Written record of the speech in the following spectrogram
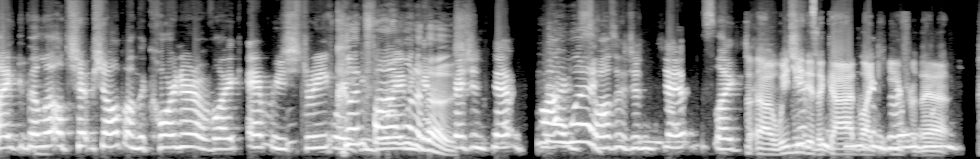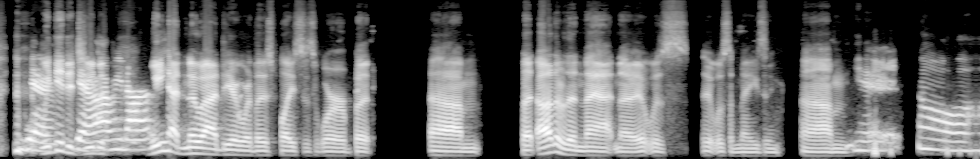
like the little chip shop on the corner of like every street. Where Couldn't find in one of those. Fish and chips, No way. sausage and chips. Like Uh, we chips needed a guy like you for that. Yeah, needed yeah, you to- I mean, I, we had no idea where those places were, but um, but other than that, no, it was it was amazing. Um, Yeah. Oh.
